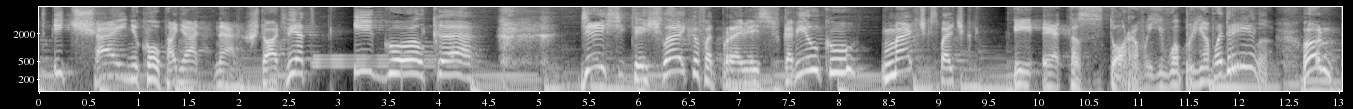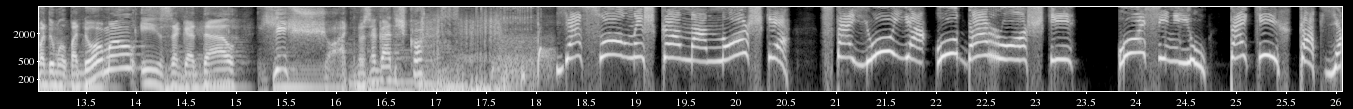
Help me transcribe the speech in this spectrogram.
тут и чайнику понятно, что ответ иголка. 10 тысяч лайков отправились в копилку. Мальчик с пальчиком. И это здорово его приободрило. Он подумал-подумал и загадал еще одну загадочку. Я солнышко на ножке, стою я у дорожки. Осенью таких, как я,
